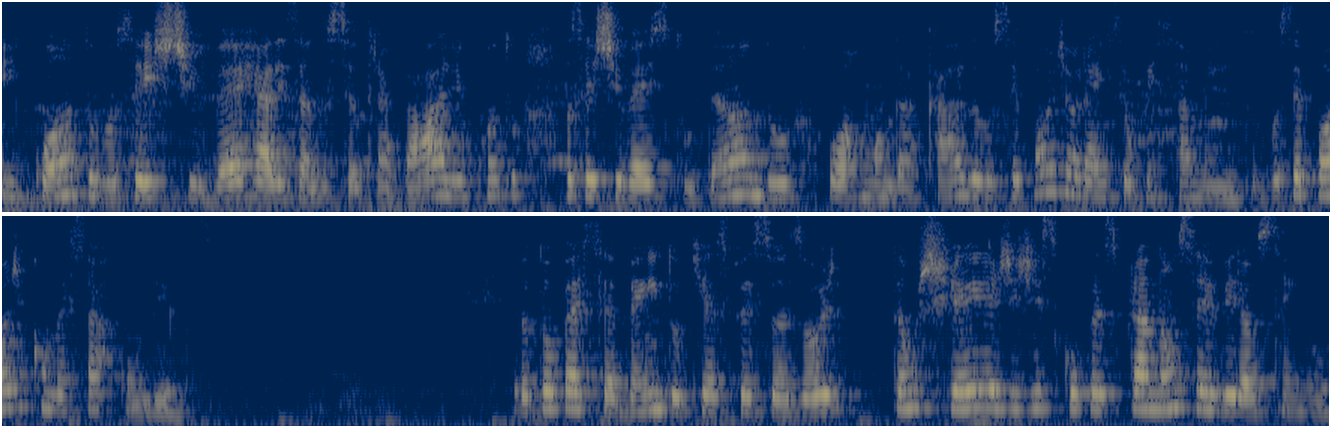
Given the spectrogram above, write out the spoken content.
enquanto você estiver realizando o seu trabalho, enquanto você estiver estudando ou arrumando a casa, você pode orar em seu pensamento, você pode conversar com Deus. Eu estou percebendo que as pessoas hoje estão cheias de desculpas para não servir ao Senhor.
